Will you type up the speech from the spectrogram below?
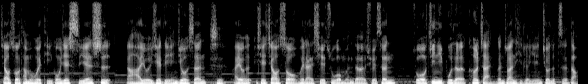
教授他们会提供一些实验室，然后还有一些的研究生是，还有一些教授会来协助我们的学生做进一步的科展跟专题的研究的指导。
